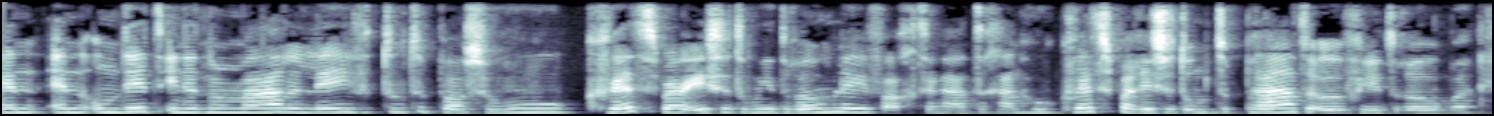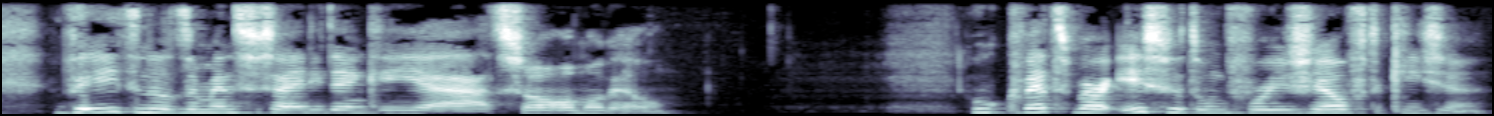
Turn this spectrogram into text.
En, en om dit in het normale leven toe te passen, hoe kwetsbaar is het om je droomleven achterna te gaan? Hoe kwetsbaar is het om te praten over je dromen, wetende dat er mensen zijn die denken: ja, het zal allemaal wel. Hoe kwetsbaar is het om voor jezelf te kiezen?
